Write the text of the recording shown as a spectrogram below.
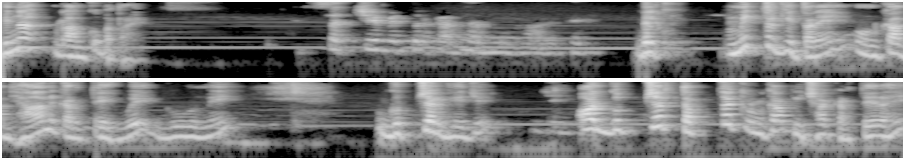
बिना राम को बताए। सच्चे मित्र का धर्म निभा थे। बिल्कुल। मित्र की तरह उनका ध्यान करते हुए गुरु ने गुप्तचर भेजे। और गुप्तचर तब तक उनका पीछा करते रहे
